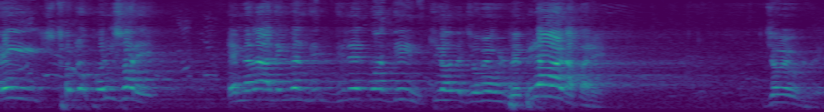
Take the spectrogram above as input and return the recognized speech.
এই ছোট পরিসরে এই মেলা দেখবেন দিন- দিনের পর দিন কীভাবে জমে উঠবে, বিরাট আকারে। জমে উঠবে।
